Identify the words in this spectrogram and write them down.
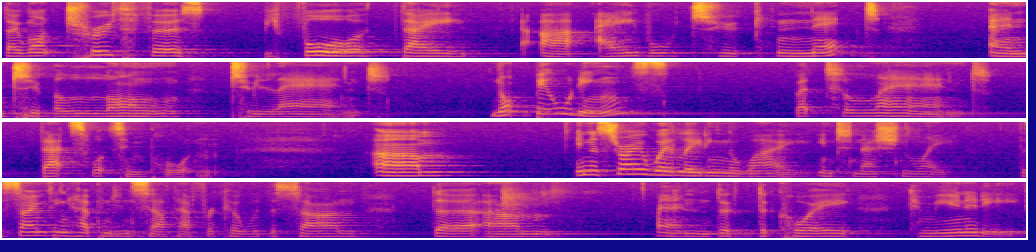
They want truth first before they are able to connect and to belong to land. Not buildings, but to land. That's what's important. Um, in Australia, we're leading the way internationally. The same thing happened in South Africa with the San the, um, and the, the Khoi community,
